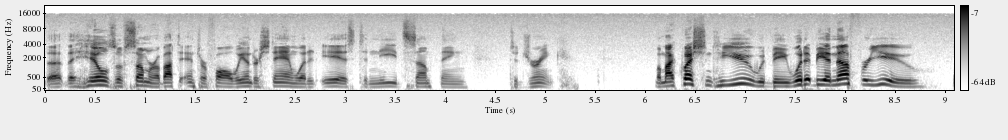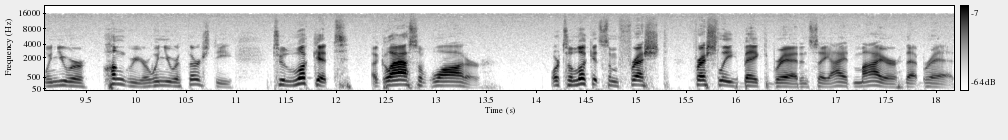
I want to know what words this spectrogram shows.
the, the hills of summer, about to enter fall. We understand what it is to need something to drink. But my question to you would be would it be enough for you when you were hungry or when you were thirsty to look at a glass of water or to look at some fresh, freshly baked bread and say, I admire that bread.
